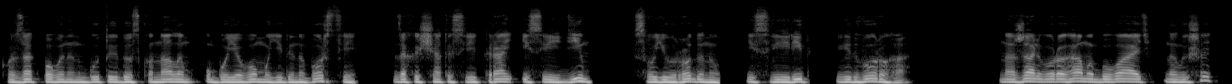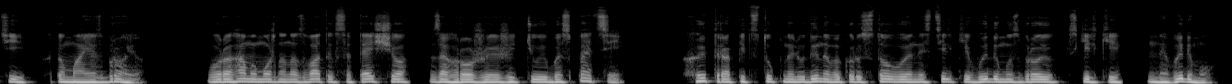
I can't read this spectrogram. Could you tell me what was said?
козак повинен бути досконалим у бойовому єдиноборстві, захищати свій край і свій дім, свою родину і свій рід від ворога. На жаль, ворогами бувають не лише ті, хто має зброю. Ворогами можна назвати все те, що загрожує життю і безпеці. Хитра підступна людина використовує не стільки видиму зброю, скільки невидиму.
